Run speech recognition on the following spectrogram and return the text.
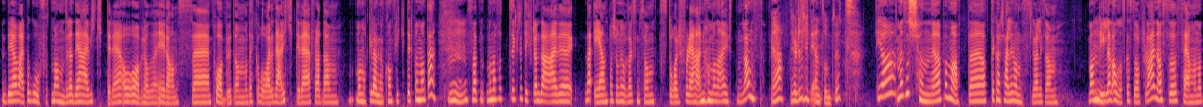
det å være på godfot med andre, det er viktigere å overholde Irans eh, påbud om å dekke håret. Det er viktigere, for at da, man må ikke lage noen konflikter, på en måte. Mm. Så at man har fått kritikk for at det er, eh, det er én person i hovedsak som, som står for det her når man er utenlands. Ja, det hørtes litt ensomt ut. Ja, men så skjønner jeg på en måte at det kanskje er litt vanskelig å liksom Man Mm. vil at alle skal stå for det, og så ser man at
